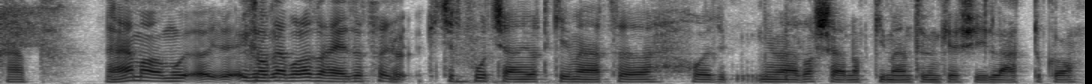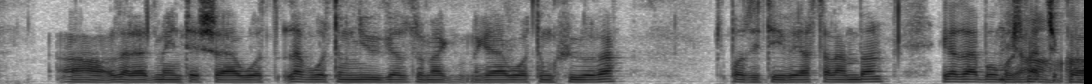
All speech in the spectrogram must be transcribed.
Hát Nem, amú- igazából az a helyzet, hogy kicsit furcsán jött ki, mert hogy mi már vasárnap kimentünk, és így láttuk a, a, az eredményt, és el volt, le voltunk nyűgözve, meg, meg el voltunk hűlve, pozitív értelemben. Igazából most Ja, már csak aha.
